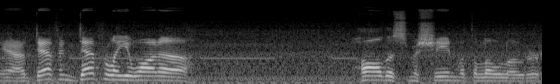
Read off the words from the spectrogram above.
Yeah, definitely, definitely you want to haul this machine with the low loader.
